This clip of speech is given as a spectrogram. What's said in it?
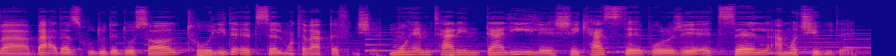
و بعد از حدود دو سال تولید ادسل متوقف میشه. مهمترین دلیل شکست پروژه ادسل اما چی بوده؟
